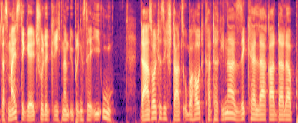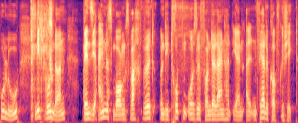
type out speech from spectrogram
Das meiste Geld schuldet Griechenland übrigens der EU. Da sollte sich Staatsoberhaupt Katharina Sekelaradalapoulou nicht wundern, wenn sie eines Morgens wach wird und die Truppen Ursel von der Leyen hat ihr einen alten Pferdekopf geschickt.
